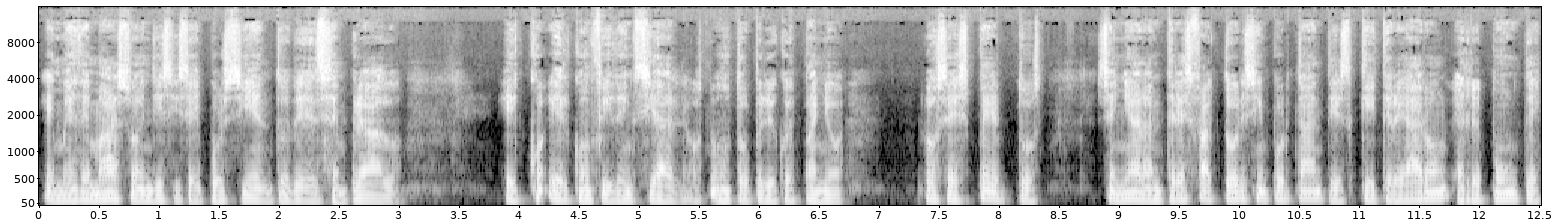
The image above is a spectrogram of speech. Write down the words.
el mes de marzo en 16% de desempleados. El, Confidencial, otro periódico español. Los expertos señalan tres factores importantes que crearon el repunte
